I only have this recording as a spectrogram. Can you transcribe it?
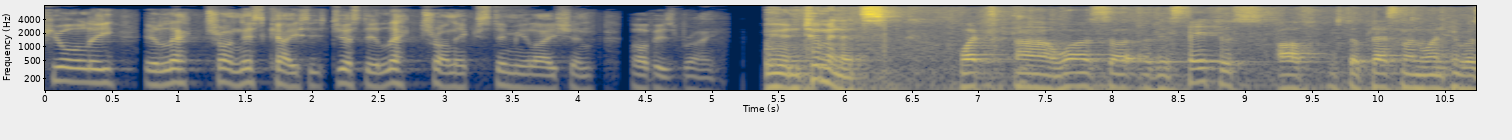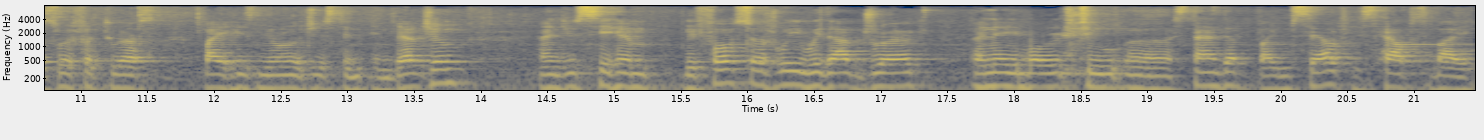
purely electron, in this case, it's just electronic stimulation of his brain. In two minutes, what uh, was uh, the status of Mr. Plessman when he was referred to us by his neurologist in, in Belgium. And you see him before surgery without drug, unable to uh, stand up by himself. He's helped by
